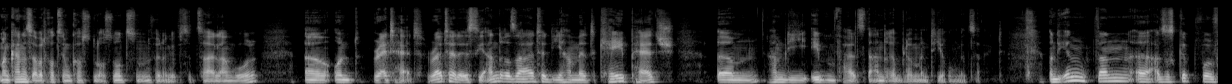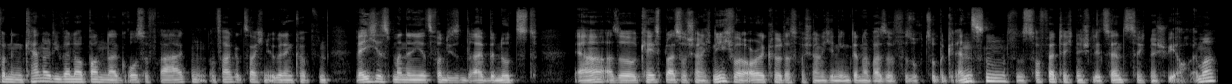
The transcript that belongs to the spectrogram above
man kann es aber trotzdem kostenlos nutzen, für eine gewisse Zeit lang wohl. Äh, und Red Hat. Red Hat ist die andere Seite, die haben mit K-Patch, ähm, haben die ebenfalls eine andere Implementierung gezeigt. Und irgendwann, äh, also es gibt wohl von den Kernel-Developern da große Fragen, Fragezeichen über den Köpfen, welches man denn jetzt von diesen drei benutzt. Ja, also Caseply wahrscheinlich nicht, weil Oracle das wahrscheinlich in irgendeiner Weise versucht zu begrenzen, softwaretechnisch, lizenztechnisch, wie auch immer.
